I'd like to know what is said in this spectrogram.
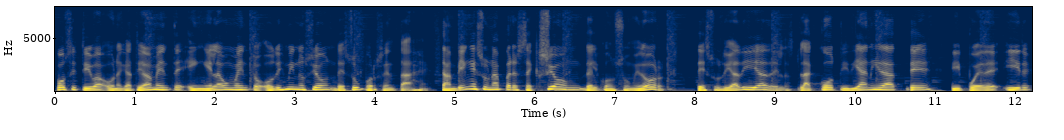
positiva o negativamente en el aumento o disminución de su porcentaje. También es una percepción del consumidor de su día a día, de la cotidianidad de si puede ir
